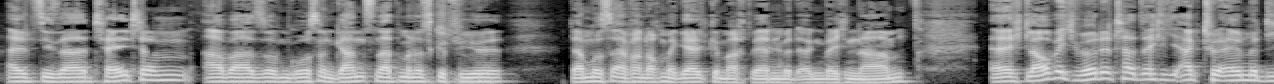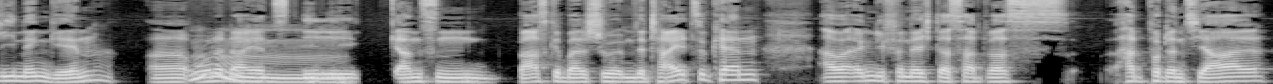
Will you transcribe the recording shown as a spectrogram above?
als dieser Tatum, aber so im Großen und Ganzen hat man das Gefühl, da muss einfach noch mehr Geld gemacht werden mit irgendwelchen Namen. Äh, ich glaube, ich würde tatsächlich aktuell mit Li Ning gehen, äh, ohne mm. da jetzt die hm. ganzen Basketballschuhe im Detail zu kennen. Aber irgendwie finde ich, das hat was, hat Potenzial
